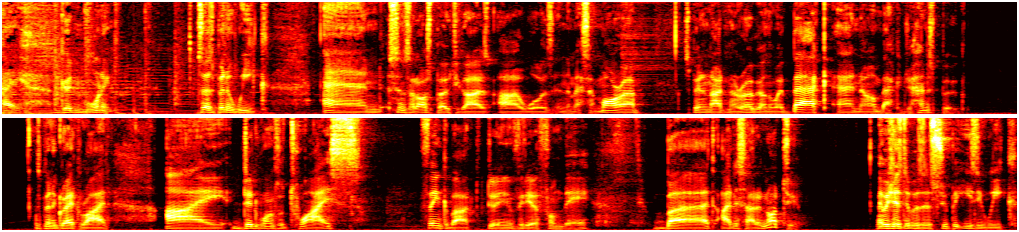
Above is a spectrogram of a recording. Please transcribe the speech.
Hey, good morning. So it's been a week, and since I last spoke to you guys, I was in the Masai Mara, spent a night in Nairobi on the way back, and now I'm back in Johannesburg. It's been a great ride. I did once or twice think about doing a video from there, but I decided not to. It was just, it was a super easy week.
